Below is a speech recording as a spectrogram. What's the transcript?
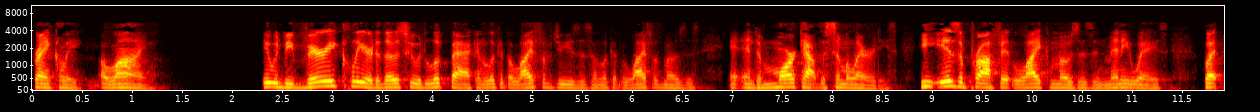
frankly, align. It would be very clear to those who would look back and look at the life of Jesus and look at the life of Moses and to mark out the similarities. He is a prophet like Moses in many ways. But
